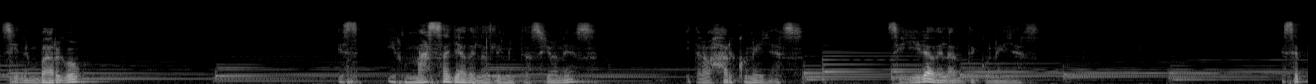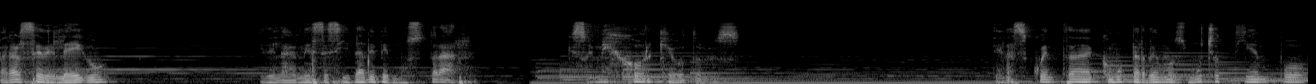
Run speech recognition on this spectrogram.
Sin embargo, es ir más allá de las limitaciones y trabajar con ellas, seguir adelante con ellas. Es separarse del ego y de la necesidad de demostrar que soy mejor que otros. ¿Te das cuenta cómo perdemos mucho tiempo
